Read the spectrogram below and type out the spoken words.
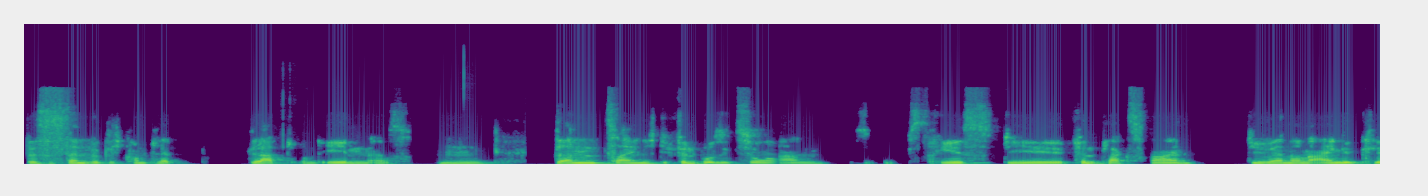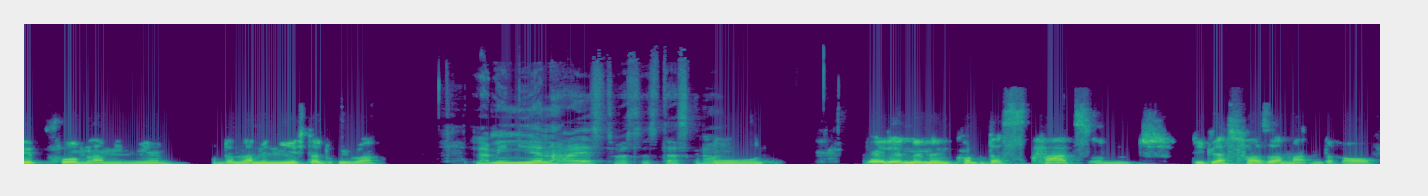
bis es dann wirklich komplett glatt und eben ist. Mhm. Dann zeichne ich die Fin-Position an, drehst die Fin-Plugs rein, die werden dann eingeklebt vorm Laminieren und dann laminiere ich da drüber. Laminieren heißt, was ist das genau? Und ja, dann, dann kommt das Harz und die Glasfasermatten drauf.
